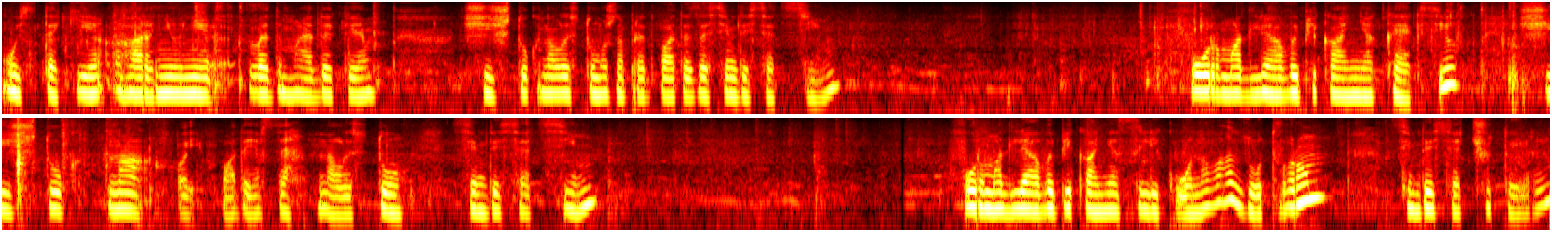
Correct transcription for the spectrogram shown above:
Ось такі гарнюні ведмедики. 6 штук на листу можна придбати за 77. Форма для випікання кексів. 6 штук на. Ой, падає все на листу 77. Форма для випікання силіконова з отвором 74.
